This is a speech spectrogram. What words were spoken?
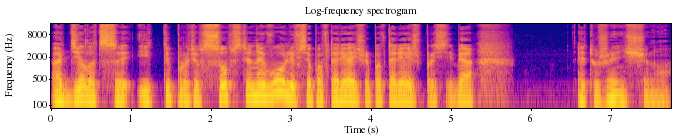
отделаться, и ты против собственной воли все повторяешь и повторяешь про себя эту женщину.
